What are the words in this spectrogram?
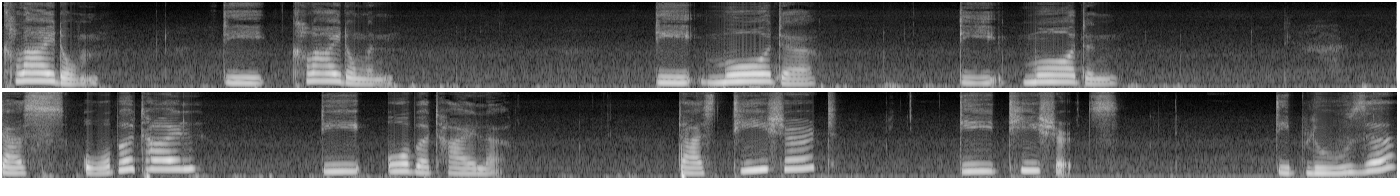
Kleidung. Die Kleidungen. Die Mode. Die Moden. Das Oberteil. Die Oberteile. Das T-Shirt, die T-Shirts. Die Bluse,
